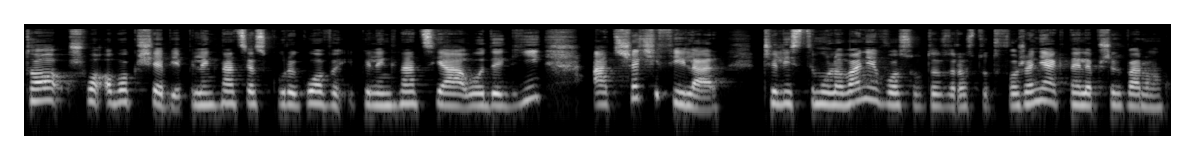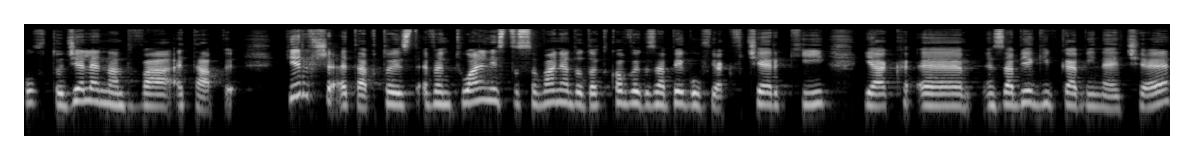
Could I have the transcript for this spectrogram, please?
to szło obok siebie, pielęgnacja skóry głowy i pielęgnacja łodygi, a trzeci filar, czyli stymulowanie włosów do wzrostu, tworzenia jak najlepszych warunków, to dzielę na dwa etapy. Pierwszy etap to jest ewentualnie stosowania dodatkowych zabiegów, jak wcierki, jak e, zabiegi w gabinecie.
